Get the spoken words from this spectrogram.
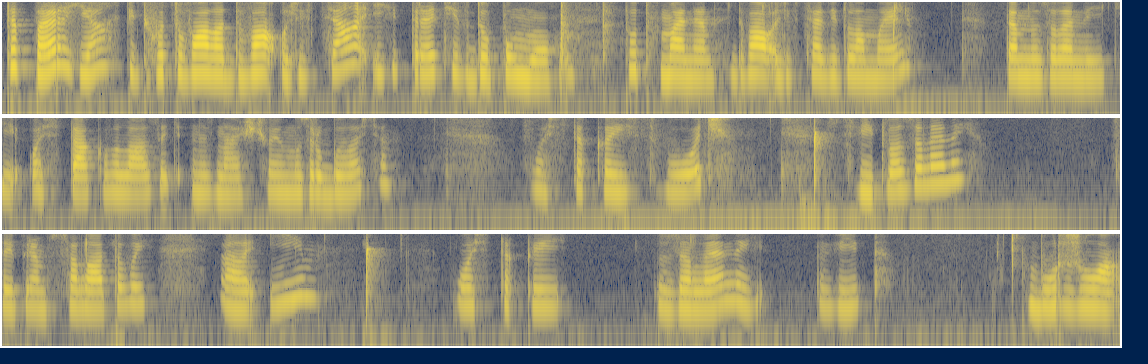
Тепер я підготувала два олівця і третій в допомогу. Тут в мене два олівця від ламель, темно-зелений, який ось так вилазить. Не знаю, що йому зробилося. Ось такий сводч, світло-зелений, цей прям салатовий. І ось такий зелений від буржуа.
